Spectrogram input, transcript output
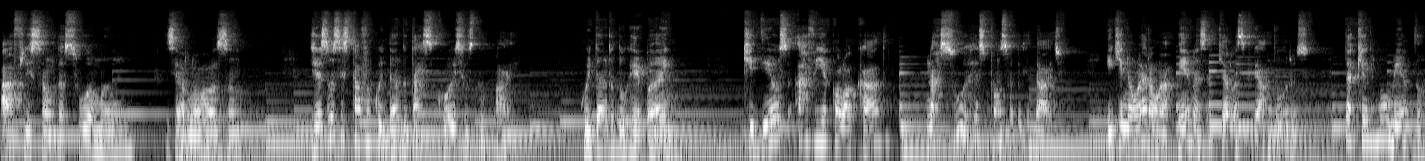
a aflição da sua mãe, zelosa. Jesus estava cuidando das coisas do Pai, cuidando do rebanho que Deus havia colocado na sua responsabilidade e que não eram apenas aquelas criaturas daquele momento,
